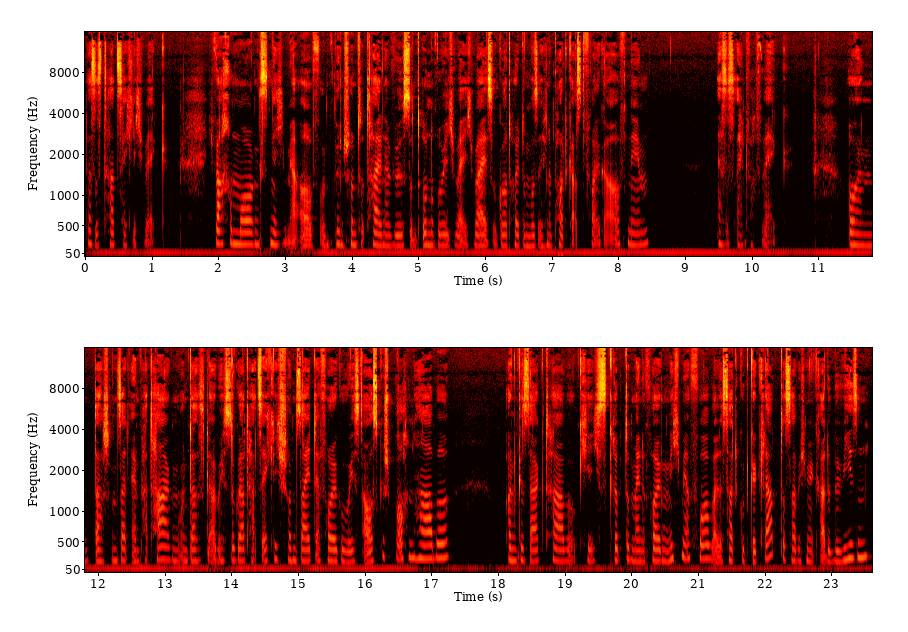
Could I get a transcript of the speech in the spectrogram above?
Das ist tatsächlich weg wache morgens nicht mehr auf und bin schon total nervös und unruhig, weil ich weiß, oh Gott, heute muss ich eine Podcast-Folge aufnehmen. Es ist einfach weg. Und das schon seit ein paar Tagen und das glaube ich sogar tatsächlich schon seit der Folge, wo ich es ausgesprochen habe und gesagt habe, okay, ich skripte meine Folgen nicht mehr vor, weil es hat gut geklappt, das habe ich mir gerade bewiesen.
